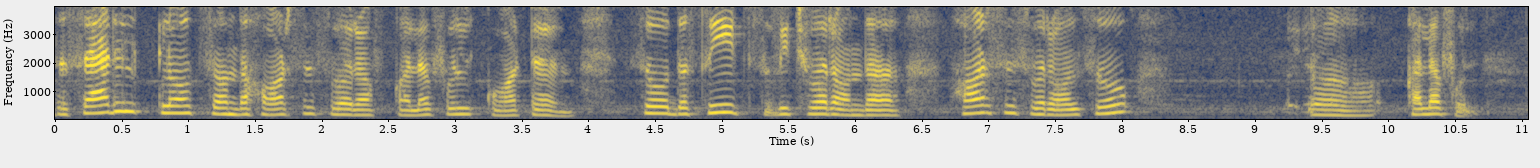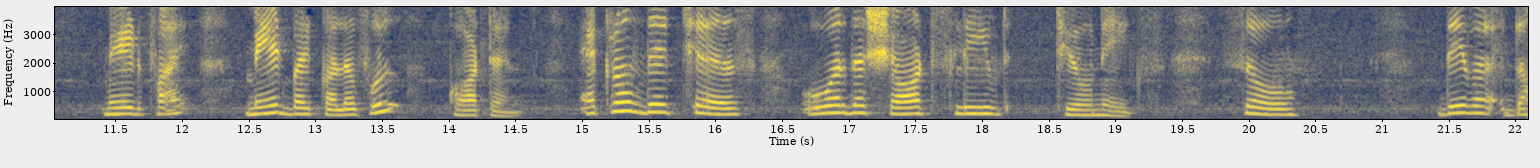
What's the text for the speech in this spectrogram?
The saddle cloths on the horses were of colorful cotton. So the seats which were on the horses were also uh, colorful, made by, made by colorful cotton. Across their chests, over the short sleeved tunics. So they were the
